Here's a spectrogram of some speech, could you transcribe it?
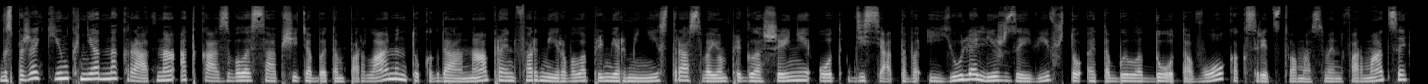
Госпожа Кинг неоднократно отказывалась сообщить об этом парламенту, когда она проинформировала премьер-министра о своем приглашении от 10 июля, лишь заявив, что это было до того, как средства массовой информации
